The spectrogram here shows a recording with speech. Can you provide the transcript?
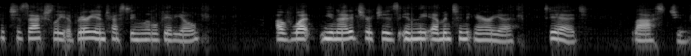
which is actually a very interesting little video of what United Churches in the Edmonton area did last June.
